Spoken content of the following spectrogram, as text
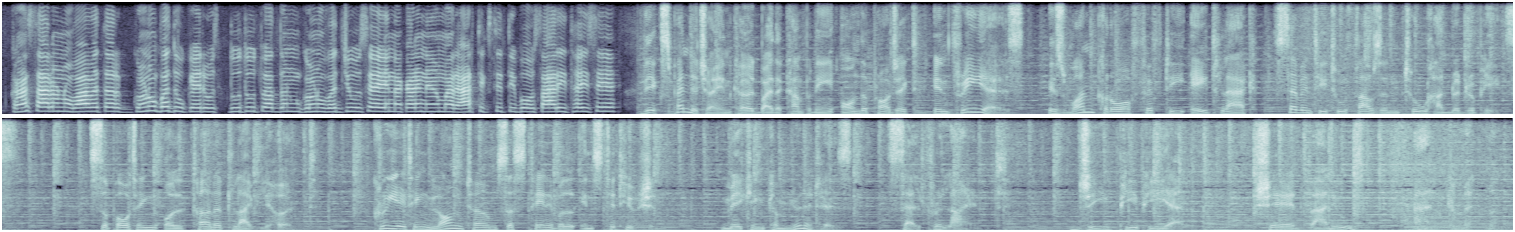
ઘાસચારાનું વાવેતર ઘણું બધું કર્યું દૂધ ઉત્પાદન ઘણું વધ્યું છે એના કારણે અમારી આર્થિક સ્થિતિ બહુ સારી થઈ છે The expenditure incurred by the company on the project in three years is 1 crore 58 lakh 72,200 rupees. Supporting alternate livelihood, creating long-term sustainable institution, making communities self-reliant. GPPL, shared values and commitment.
